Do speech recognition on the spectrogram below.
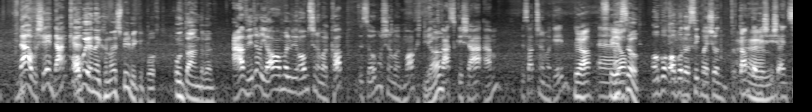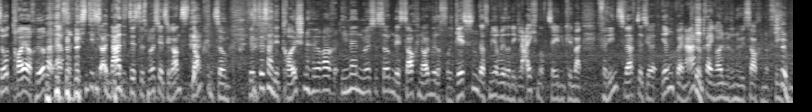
Na, aber schön, danke. Aber ich habe ein neues Spiel mitgebracht. Unter anderem. Auch wieder, ja, einmal, wir haben es schon einmal gehabt. Das haben wir schon einmal gemacht. Mit Ja. was geschah am? Das hat es schon einmal gegeben. Ja, Äh, so. Aber, aber da sieht man schon, der ist, Ähm. ist ein so treuer Hörer, er vergisst das. Nein, das, das muss ich jetzt ganz dankend sagen. Das, das sind die treuesten HörerInnen, muss ich sagen, die Sachen alle wieder vergessen, dass wir wieder die gleichen erzählen können. Weil für uns wird das ja irgendwann anstrengend, alle wieder neue Sachen noch finden. Stimmt.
